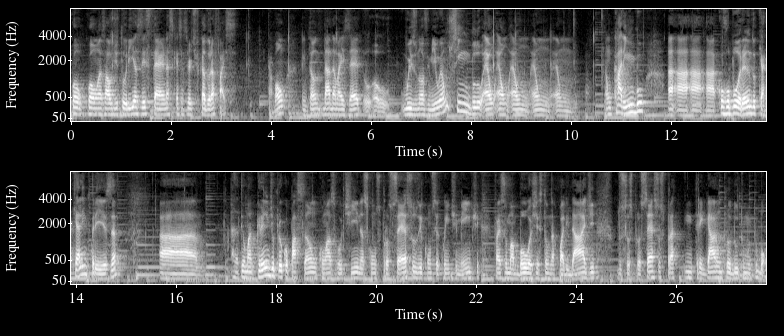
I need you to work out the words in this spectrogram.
com, com as auditorias externas que essa certificadora faz. Tá bom? Então, nada mais é. O, o ISO 9000 é um símbolo, é um, é um, é um, é um, é um, é um carimbo a, a, a, corroborando que aquela empresa ela tem uma grande preocupação com as rotinas, com os processos e, consequentemente, faz uma boa gestão da qualidade dos seus processos para entregar um produto muito bom.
